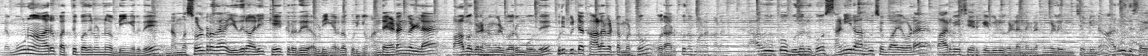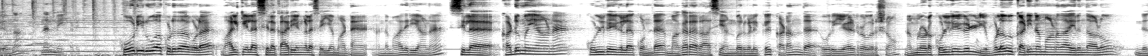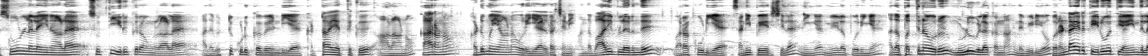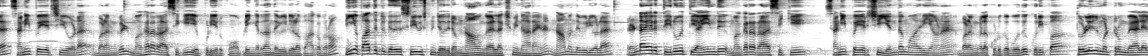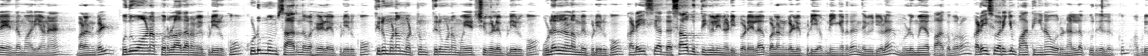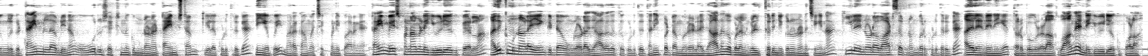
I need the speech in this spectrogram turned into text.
இந்த மூணு ஆறு பத்து பதினொன்று அப்படிங்கிறது நம்ம சொல்கிறத எதிராளி கேட்குறது அப்படிங்கிறத குறிக்கும். அந்த இடங்களில் பாபகிரகங்கள் வரும்போது குறிப்பிட்ட காலகட்டம் மட்டும் ஒரு அற்புதமான காலகட்டம். ராகுவுக்கோ புதனுக்கோ சனி ராகு செவ்வாயோட பார்வை சேர்க்கை வீடுகளில் அந்த கிரகங்கள் இருந்துச்சு அப்படின்னா அறுபது சதவீதம் தான் நன்மை கிடைக்கும். கோடி ரூபா கொடுத்தா கூட வாழ்க்கையில் சில காரியங்களை செய்ய மாட்டேன். அந்த மாதிரியான சில கடுமையான கொள்கைகளை கொண்ட மகர ராசி அன்பர்களுக்கு கடந்த ஒரு ஏழரை வருஷம் நம்மளோட கொள்கைகள் எவ்வளவு கடினமானதாக இருந்தாலும் இந்த சூழ்நிலையினால் சுற்றி இருக்கிறவங்களால அதை விட்டு கொடுக்க வேண்டிய கட்டாயத்துக்கு ஆளானோம். காரணம் கடுமையான ஒரு ஏழரை சனி. அந்த பாதிப்பிலிருந்து வரக்கூடிய சனி பயிற்சியில் நீங்கள் மீள போகிறீங்க அதை பற்றின ஒரு முழு விளக்கம் தான் இந்த வீடியோ. ரெண்டாயிரத்தி இருபத்தி ஐந்தில் சனி பயிற்சியோட பலன்கள் மகர ராசிக்கு எப்படி இருக்கும் அப்படிங்கிறத அந்த வீடியோவில் பார்க்க போகிறோம் நீங்கள் பார்த்துட்டு இருக்கிறது ஸ்ரீ விஷ்ணு ஜோதிடம். நான் உங்கள் லக்ஷ்மி நாராயணன். நாம் இந்த வீடியோவில் ரெண்டாயிரத்தி இருபத்தி ஐந்து மகர ராசிக்கு சனி பயிற்சி எந்த மாதிரியான பலன்களை கொடுக்க போது குறிப்பாக தொழில் மற்றும் வேலையில் எந்த மாதிரியான பலன்கள்? பொதுவான பொருளாதாரம் எப்படி இருக்கும்? குடும்பம் சார்ந்த வகையில் எப்படி இருக்கும்? திருமணம் மற்றும் திருமண முயற்சிகள் எப்படி இருக்கும்? உடல் நலம் எப்படி இருக்கும்? கடைசியாக தசாபுத்திகளின் அடிப்படையில் பலன்கள் எப்படி அப்படிங்கிறத இந்த வீடியோவில் முழுமையாக பார்க்க போகிறோம் கடைசி வரைக்கும் பார்த்தீங்கன்னா ஒரு நல்ல புரிதல் இருக்கும். அப்படி உங்களுக்கு டைம் இல்லை அப்படின்னா ஒவ்வொரு செக்ஷனுக்கு உண்டான டைம் ஸ்டாம்ப் கீழே கொடுத்துருக்கேன். நீங்கள் போய் மறக்காம செக் பண்ணி பாருங்க. டைம் வேஸ்ட் பண்ணாமல் இன்னைக்கு வீடியோக்கு போயிடலாம் அதுக்கு முன்னால் என்கிட்ட உங்களோட ஜாதகத்தை கொடுத்து தனிப்பட்ட முறையில் ஜாதக பலன்கள் தெரிஞ்சுக்கணும்னு நினச்சிங்கன்னா கீழே என்னோட வாட்ஸ்அப் நம்பர் கொடுத்துருக்கேன். அதில் என்ன நீங்கள் தொடர்பு கொள்ளலாம். வாங்க இன்னைக்கு வீடியோக்கு போகலாம்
